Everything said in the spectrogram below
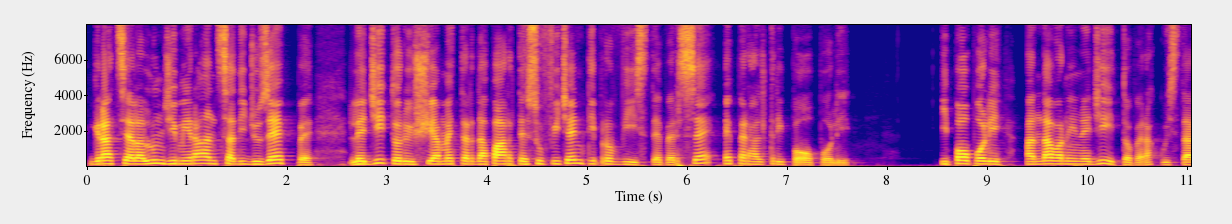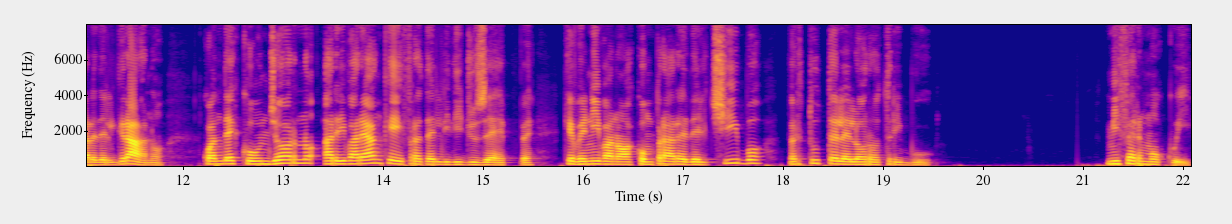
Grazie alla lungimiranza di Giuseppe, l'Egitto riuscì a mettere da parte sufficienti provviste per sé e per altri popoli. I popoli andavano in Egitto per acquistare del grano, quando ecco un giorno arrivare anche i fratelli di Giuseppe, che venivano a comprare del cibo per tutte le loro tribù. Mi fermo qui.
